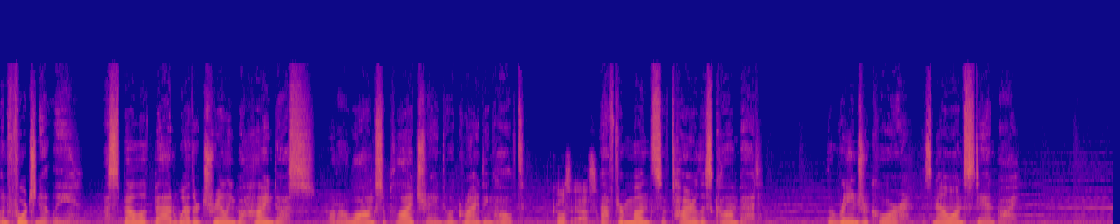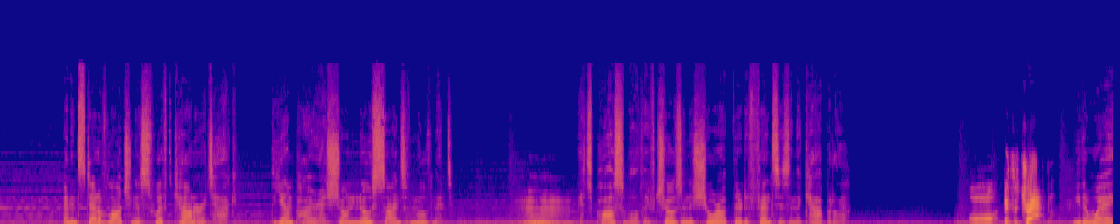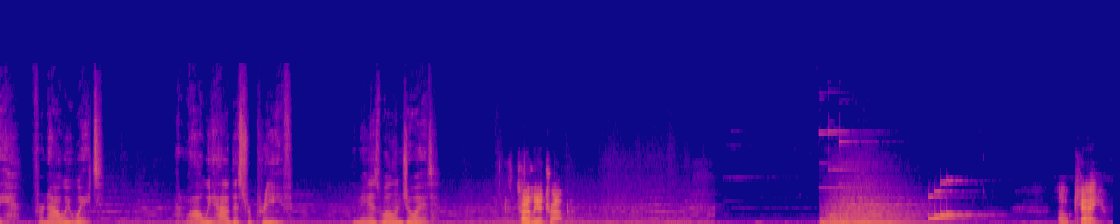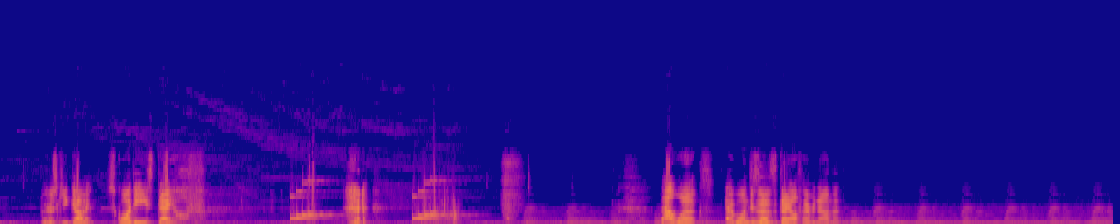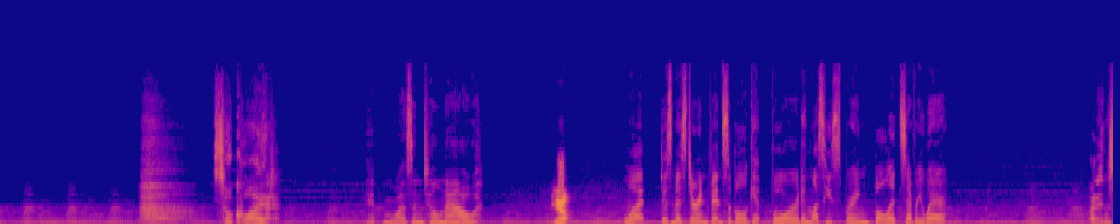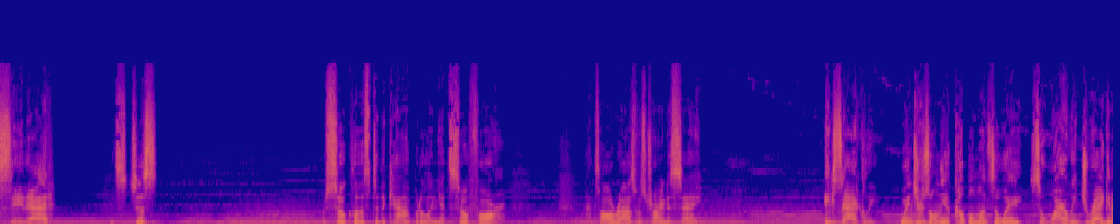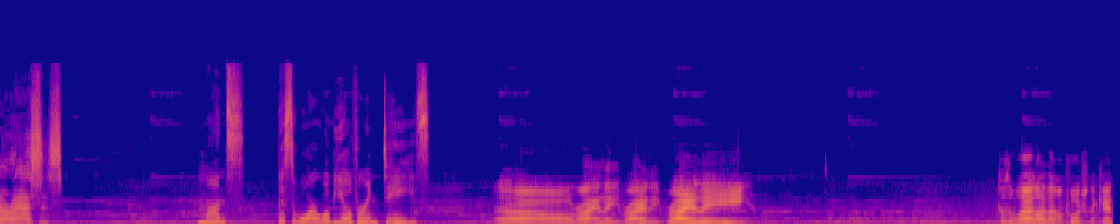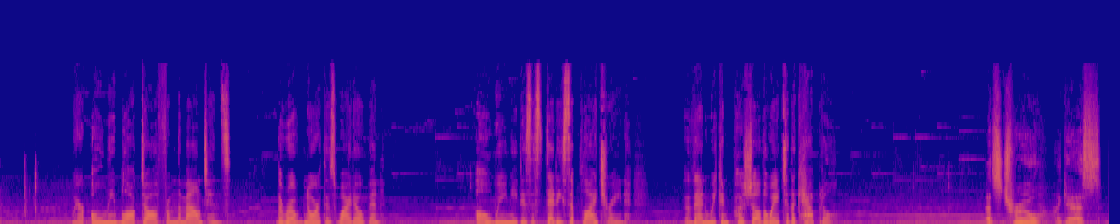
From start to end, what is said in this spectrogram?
Unfortunately, a spell of bad weather trailing behind us brought our long supply train to a grinding halt. Of course it has. After months of tireless combat, the Ranger Corps is now on standby. And instead of launching a swift counterattack, the Empire has shown no signs of movement. Hmm. It's possible they've chosen to shore up their defenses in the capital. Or it's a trap. Either way, for now we wait. And while we have this reprieve, we may as well enjoy it. It's totally a trap. Okay. We'll just keep going. Squaddy's day off. that works. Everyone deserves a day off every now and then. So quiet. It was until now. Yep. What? Does Mr. Invincible get bored unless he's spraying bullets everywhere? I didn't say that. It's just. We're so close to the capital and yet so far. That's all Raz was trying to say. Exactly. Winter's only a couple months away, so why are we dragging our asses? Months? This war will be over in days. Oh, Riley, Riley, Riley. Doesn't work like that, unfortunately, kid. We're only blocked off from the mountains. The road north is wide open. All we need is a steady supply train. Then we can push all the way to the capital. That's true, I guess.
